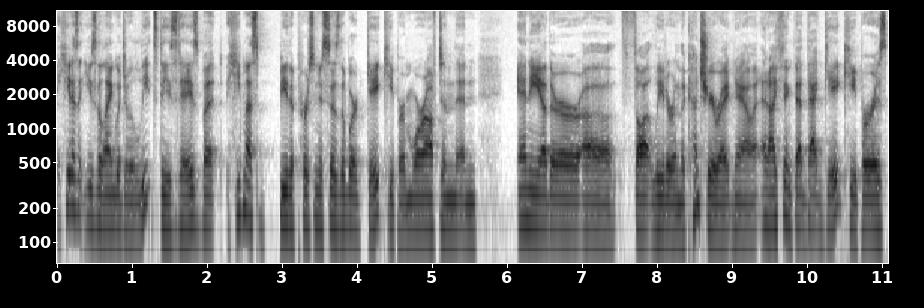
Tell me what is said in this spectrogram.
he doesn't use the language of elites these days, but he must be the person who says the word gatekeeper more often than any other uh, thought leader in the country right now. And I think that that gatekeeper is,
